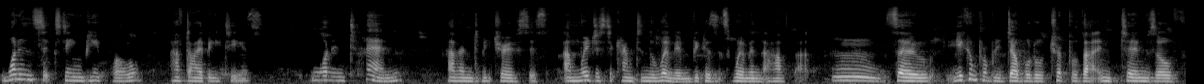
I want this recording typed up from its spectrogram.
one in 16 people have diabetes, one in 10 have endometriosis, and we're just accounting the women because it's women that have that. Mm. So, you can probably double or triple that in terms of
